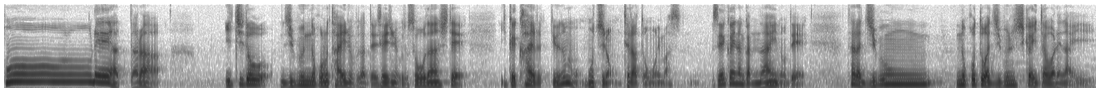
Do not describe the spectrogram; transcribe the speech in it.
これやったら一度自分のこの体力だったり精神力と相談して一回帰るっていうのももちろん手だと思います。正解なんかないのでただ自分のことは自分しかいたわれない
